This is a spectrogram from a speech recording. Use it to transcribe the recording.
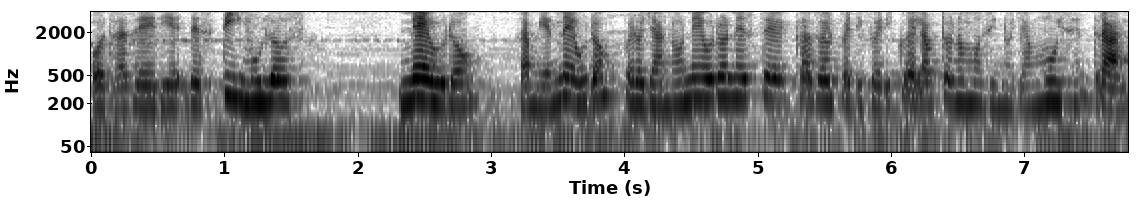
otra serie de estímulos, neuro, también neuro, pero ya no neuro en este caso del periférico del autónomo, sino ya muy central.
